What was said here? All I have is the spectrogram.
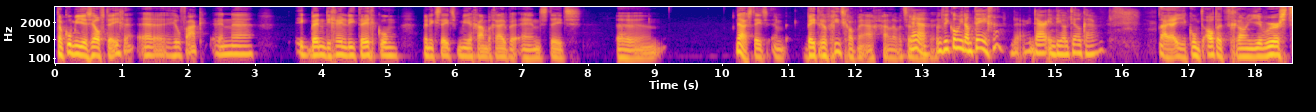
Dan kom je jezelf tegen, eh, heel vaak. En eh, ik ben diegene die ik tegenkom, ben ik steeds meer gaan begrijpen. En steeds, ja, steeds een betere vriendschap mee aangegaan, we het zo ja, zeggen. want wie kom je dan tegen, daar, daar in die hotelkamer? Nou ja, je komt altijd gewoon je worst,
